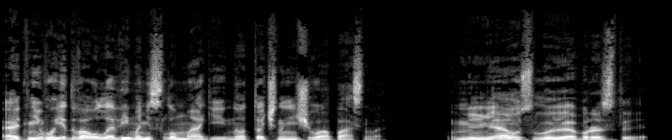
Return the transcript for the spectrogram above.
От него едва уловимо несло магией, но точно ничего опасного. «У меня условия простые.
